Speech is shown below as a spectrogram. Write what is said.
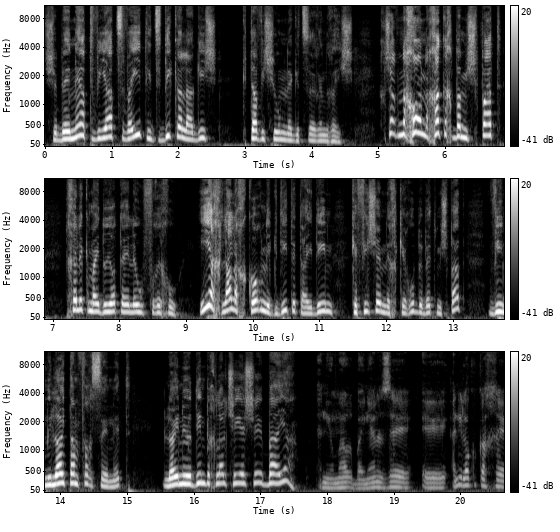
שבעיני התביעה הצבאית הצדיקה להגיש כתב אישום נגד סרן רייש. עכשיו, נכון, אחר כך במשפט חלק מהעדויות האלה הופרכו. היא יכלה לחקור נגדית את העדים כפי שהם נחקרו בבית משפט, ואם היא לא הייתה מפרסמת, לא היינו יודעים בכלל שיש אה, בעיה. אני אומר בעניין הזה, אה, אני לא כל כך... אה,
